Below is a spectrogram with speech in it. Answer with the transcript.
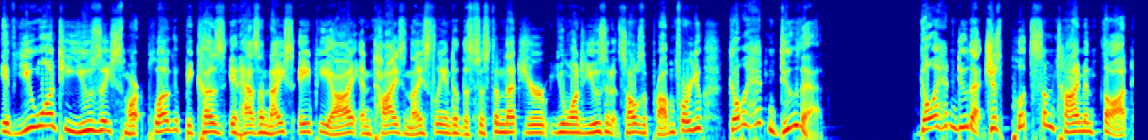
If you want to use a smart plug because it has a nice API and ties nicely into the system that you're you want to use and it solves a problem for you, go ahead and do that. Go ahead and do that. Just put some time and thought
